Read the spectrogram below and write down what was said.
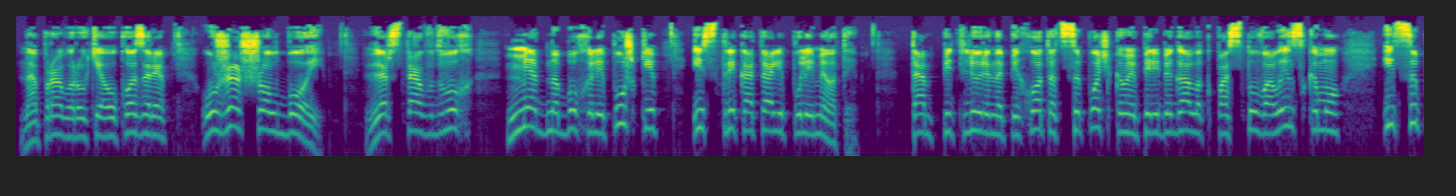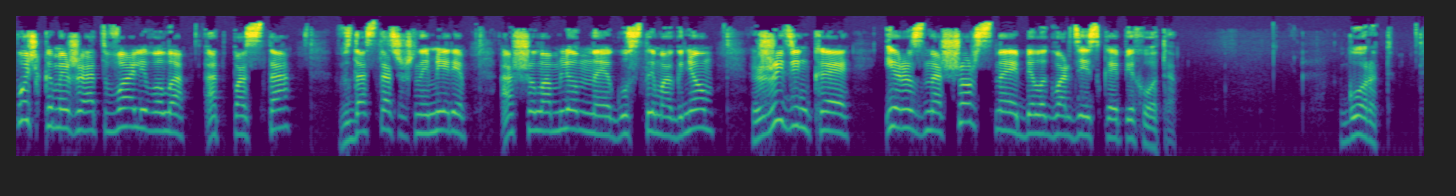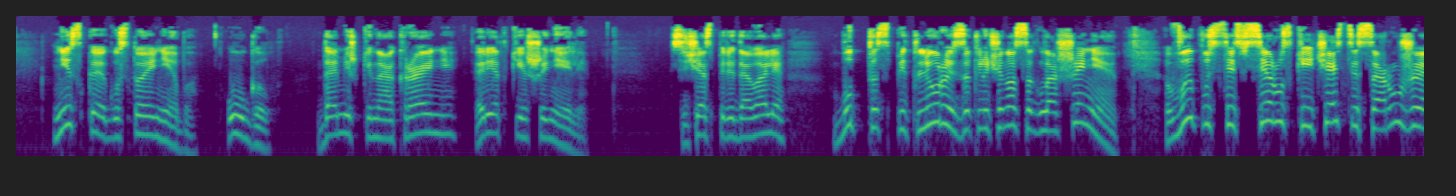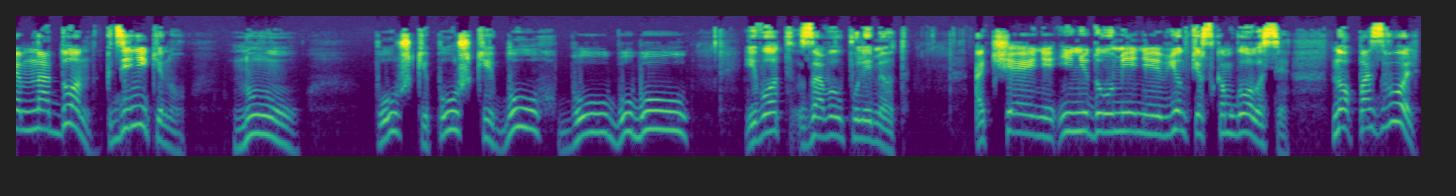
На правой руке у козыря уже шел бой. В верстах в двух медно бухали пушки и стрекотали пулеметы. Там Петлюрина пехота цепочками перебегала к посту Волынскому и цепочками же отваливала от поста, в достаточной мере ошеломленная густым огнем, жиденькая и разношерстная белогвардейская пехота. Город. Низкое густое небо. Угол. Домишки на окраине, редкие шинели. Сейчас передавали будто с Петлюрой заключено соглашение выпустить все русские части с оружием на Дон, к Деникину. Ну, пушки, пушки, бух, бу-бу-бу. И вот завыл пулемет. Отчаяние и недоумение в юнкерском голосе. Но позволь,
